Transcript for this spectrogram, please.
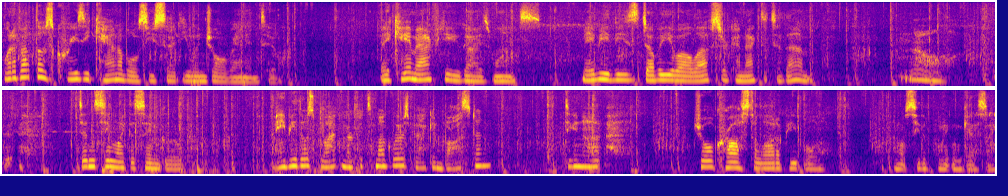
What about those crazy cannibals you said you and Joel ran into? They came after you guys once. Maybe these WLFs are connected to them. No. It didn't seem like the same group. Maybe those black market smugglers back in Boston? Do you not? Joel crossed a lot of people. I don't see the point in guessing.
